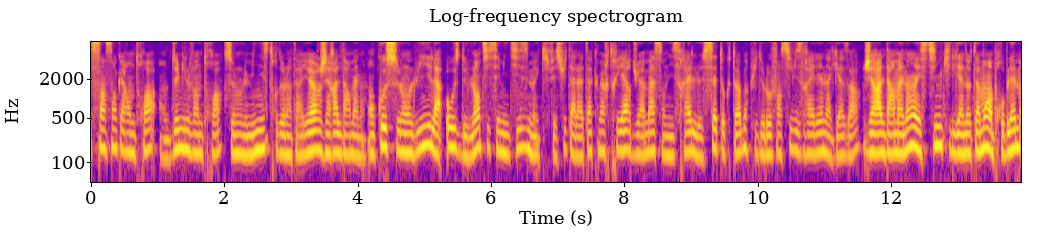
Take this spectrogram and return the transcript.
543 en 2023 selon le ministre de l'Intérieur Gérald Darmanin. En cause selon lui la hausse de l'antisémitisme qui fait suite à l'attaque meurtrière du Hamas en Israël le 7 octobre puis de l'offensive israélienne à Gaza. Gérald Darmanin estime qu'il y a notamment un problème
